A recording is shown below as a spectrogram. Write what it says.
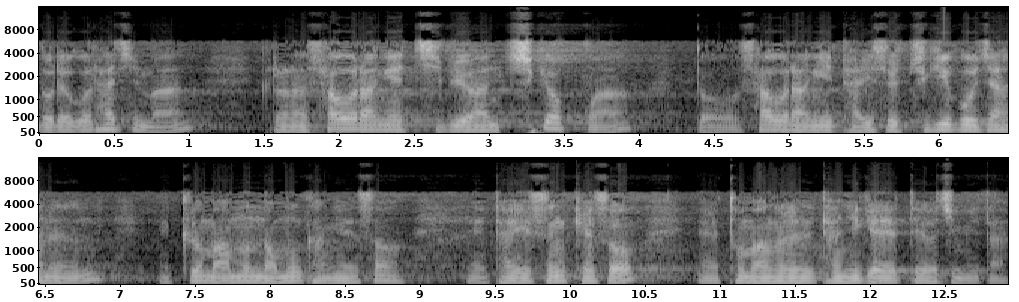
노력을 하지만 그러나 사울 왕의 집요한 추격과 또 사울 왕이 다윗을 죽이고자 하는 그 마음은 너무 강해서 다윗은 계속 도망을 다니게 되어집니다.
